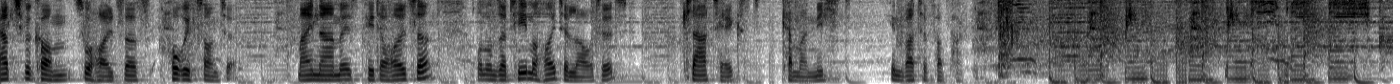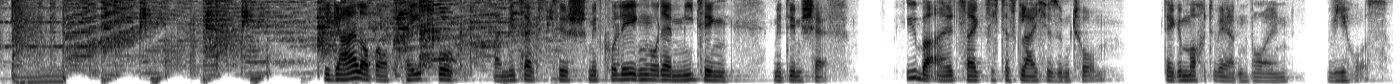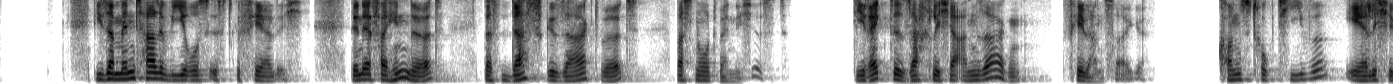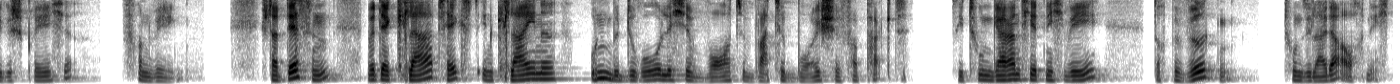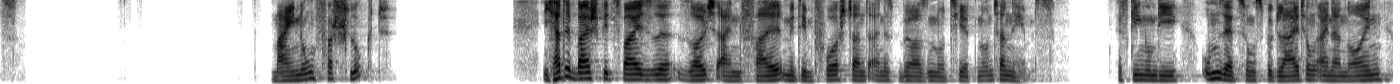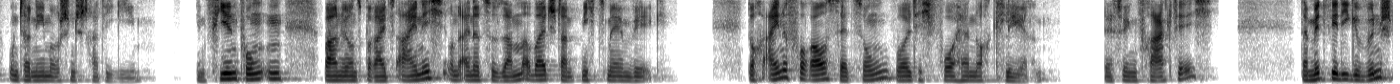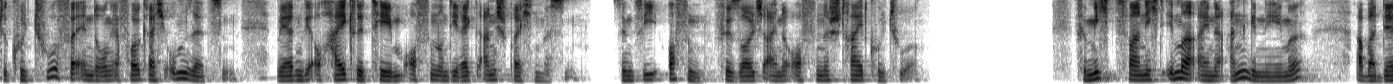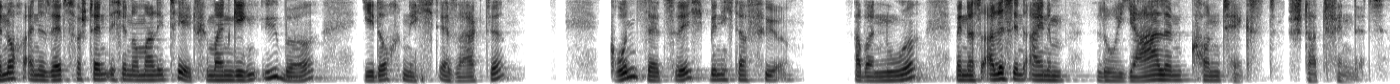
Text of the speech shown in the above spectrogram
Herzlich willkommen zu Holzers Horizonte. Mein Name ist Peter Holzer und unser Thema heute lautet: Klartext kann man nicht in Watte verpacken. Egal ob auf Facebook, beim Mittagstisch, mit Kollegen oder im Meeting mit dem Chef. Überall zeigt sich das gleiche Symptom. Der gemocht werden wollen Virus. Dieser mentale Virus ist gefährlich, denn er verhindert, dass das gesagt wird, was notwendig ist. Direkte sachliche Ansagen, Fehlanzeige. Konstruktive, ehrliche Gespräche, von wegen. Stattdessen wird der Klartext in kleine, unbedrohliche Wortwattebäusche verpackt. Sie tun garantiert nicht weh, doch bewirken tun sie leider auch nichts. Meinung verschluckt? Ich hatte beispielsweise solch einen Fall mit dem Vorstand eines börsennotierten Unternehmens. Es ging um die Umsetzungsbegleitung einer neuen unternehmerischen Strategie. In vielen Punkten waren wir uns bereits einig und einer Zusammenarbeit stand nichts mehr im Weg. Doch eine Voraussetzung wollte ich vorher noch klären. Deswegen fragte ich, damit wir die gewünschte Kulturveränderung erfolgreich umsetzen, werden wir auch heikle Themen offen und direkt ansprechen müssen. Sind Sie offen für solch eine offene Streitkultur? Für mich zwar nicht immer eine angenehme, aber dennoch eine selbstverständliche Normalität, für mein Gegenüber jedoch nicht. Er sagte, grundsätzlich bin ich dafür, aber nur, wenn das alles in einem loyalen Kontext stattfindet.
